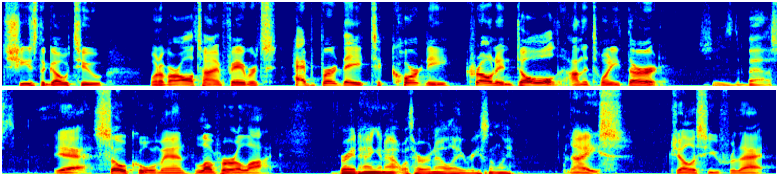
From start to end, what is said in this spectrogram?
she's the go to. One of our all time favorites. Happy birthday to Courtney Cronin Dold on the 23rd. she's the best. Yeah, so cool, man. Love her a lot. Great hanging out with her in L.A. recently. Nice. Jealous of you for that.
